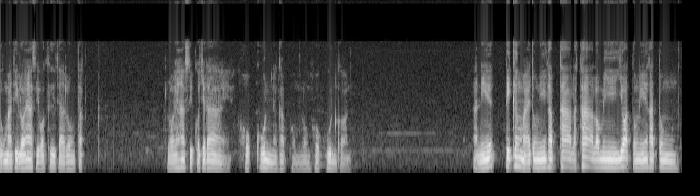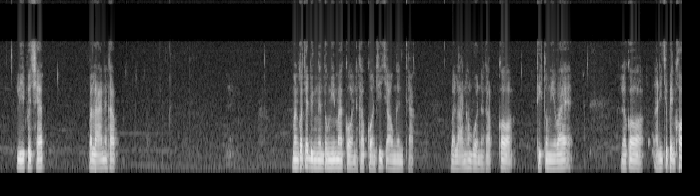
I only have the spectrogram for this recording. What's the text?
ลงมาที่ร้อยห้าสิบก็คือจะลงตักร้อยห้าสิบก็จะได้หกหุ้นนะครับ ผมลงหกหุ้นก่อน อันนี้ติ๊กเครื่องหมายตรงนี้ครับ ถ้าถ้าเรามียอดตรงนี้ครับ ตรงรีเพอร์แชบาลานนะครับ มันก็จะดึงเงินตรงนี้มาก่อนนะครับ ก่อนที่จะเอาเงินจากบาลานข้างบนนะครับ ก็ติ๊กตรงนี้ไว้ แล้วก็อันนี้จะเป็นข้อ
